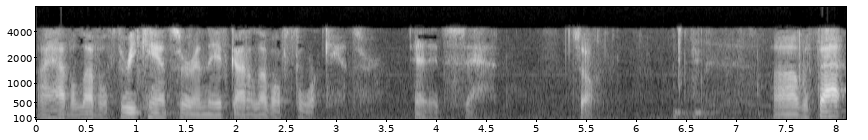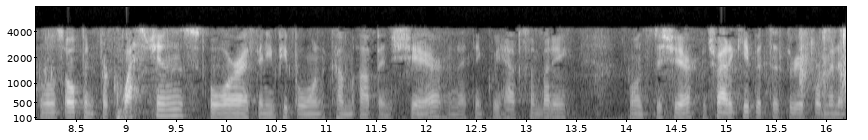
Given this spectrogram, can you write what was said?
I have a level 3 cancer and they've got a level 4 cancer. And it's sad. So, uh, with that, we'll open for questions or if any people want to come up and share. And I think we have somebody who wants to share. We'll try to keep it to three or four minutes.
